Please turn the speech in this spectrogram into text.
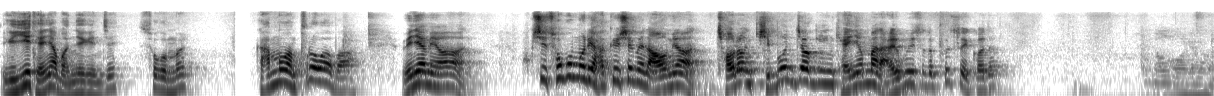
이게 이해되냐? 뭔 얘기인지? 소금물? 그한 번만 풀어봐봐. 왜냐면 혹시 소금물이 학교 시험에 나오면 저런 기본적인 개념만 알고 있어도 풀 수 있거든? 너무 어려워요.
